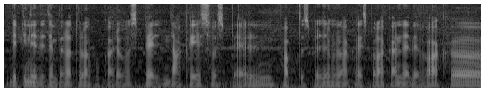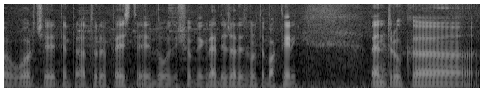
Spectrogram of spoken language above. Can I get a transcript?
depinde de temperatura cu care o speli. Dacă e să o speli, faptul, spre exemplu, dacă ai spălat carne de vacă, orice temperatură peste 28 de grade deja dezvoltă bacterii. Pentru că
